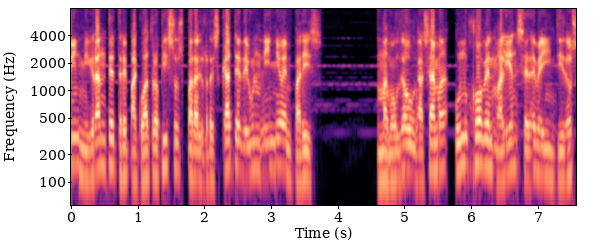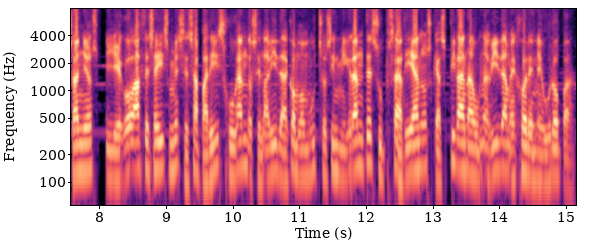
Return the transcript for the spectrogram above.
inmigrante trepa cuatro pisos para el rescate de un niño en París. Mamoudou Gassama, un joven maliense de 22 años, llegó hace seis meses a París jugándose la vida como muchos inmigrantes subsaharianos que aspiran a una vida mejor en Europa.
